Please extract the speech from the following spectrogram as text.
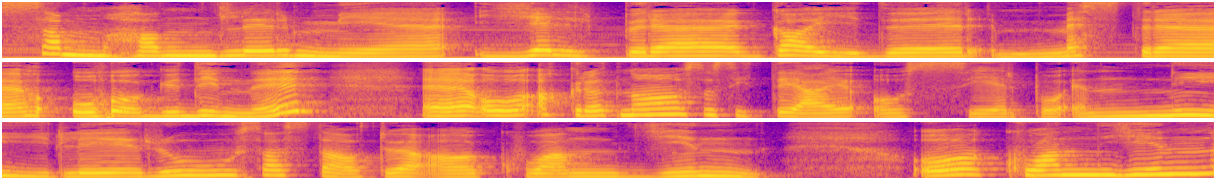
samhandler med hjelpere, guider, mestere og gudinner. Eh, Og akkurat nå så sitter jeg og ser på en nydelig rosa statue av Kuan Yin. Og Kuan Yin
